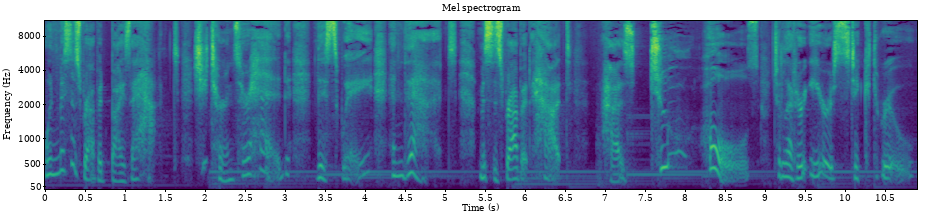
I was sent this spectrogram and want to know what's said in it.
When Mrs. Rabbit buys a hat, she turns her head this way and that. Mrs. Rabbit hat has two holes to let her ears stick through.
